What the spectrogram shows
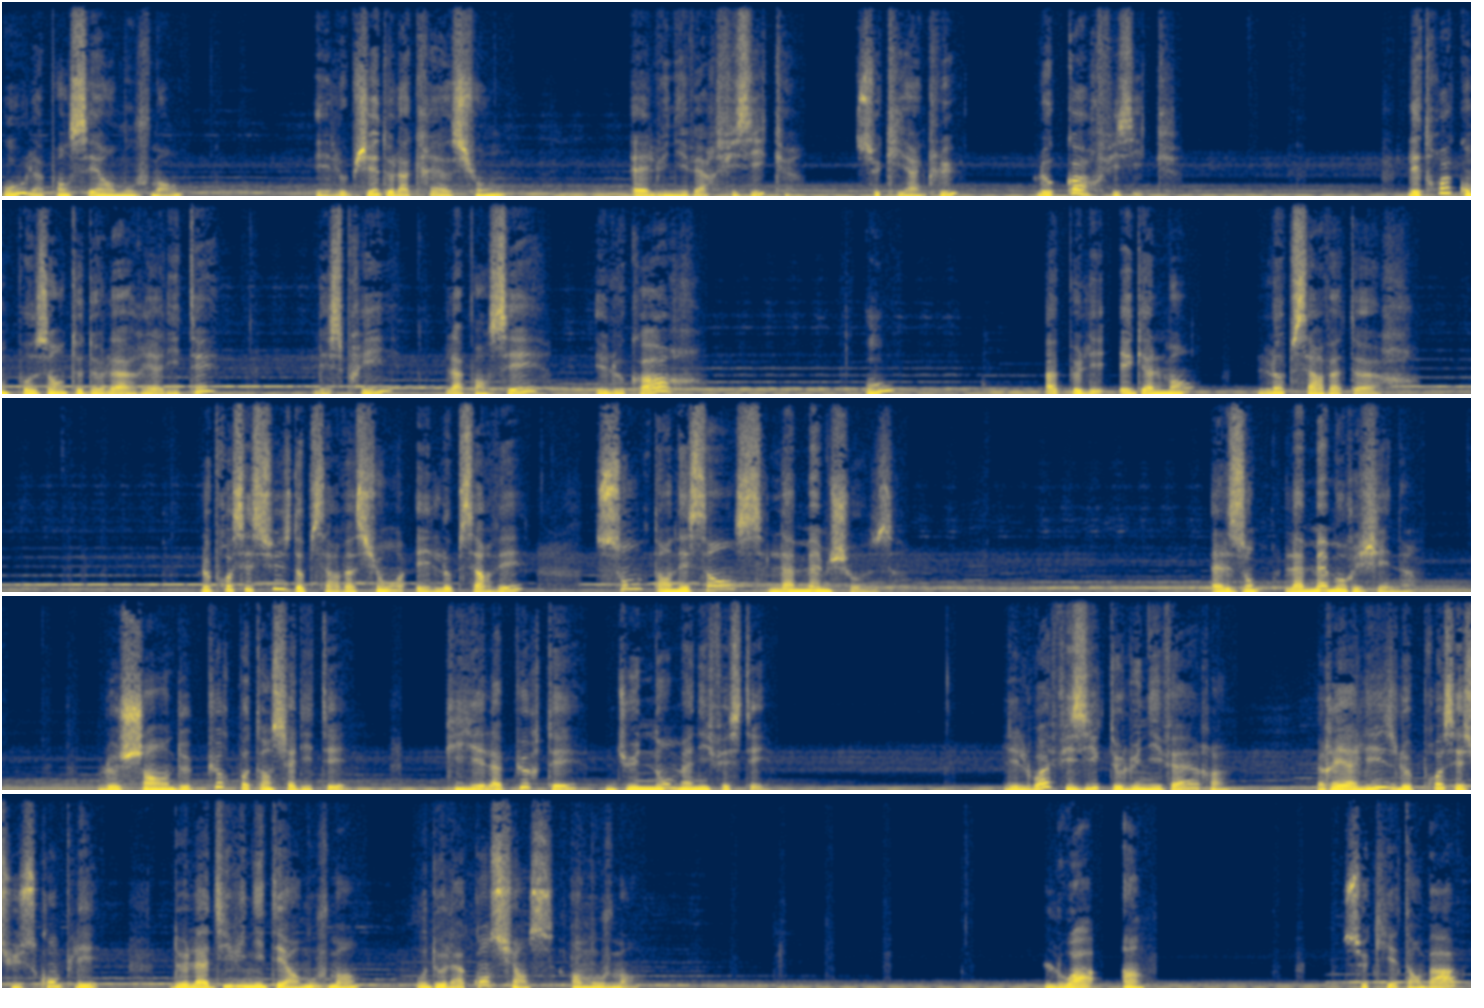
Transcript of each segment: ou la pensée en mouvement, et l'objet de la création est l'univers physique, ce qui inclut le corps physique. Les trois composantes de la réalité, l'esprit, la pensée et le corps, ou appelé également l'observateur. Le processus d'observation et l'observé sont en essence la même chose. Elles ont la même origine. Le champ de pure potentialité qui est la pureté du non manifesté. Les lois physiques de l'univers réalisent le processus complet de la divinité en mouvement ou de la conscience en mouvement. Loi 1 Ce qui est en bas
